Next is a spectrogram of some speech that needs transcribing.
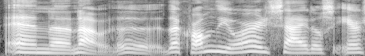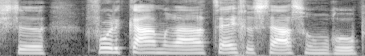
En nou, daar kwam die hoor. Die zeiden als eerste voor de camera tegen de staatsomroep...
